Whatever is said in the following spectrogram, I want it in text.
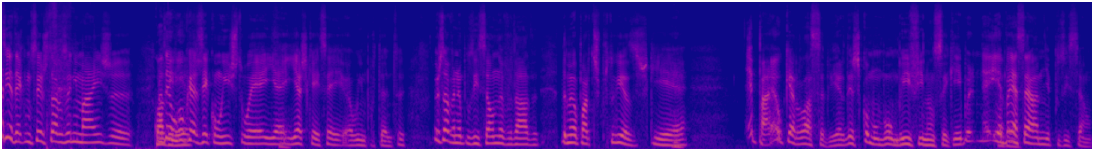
Sim, até comecei a estudar os animais. Eh, Qual mas eu, o que eu quero dizer com isto é, e, é, e acho que isso é, é, o importante, eu estava na posição, na verdade, da maior parte dos portugueses, que é epá, eu quero lá saber, desde como um bom bife e não sei o quê. Essa era a minha posição.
